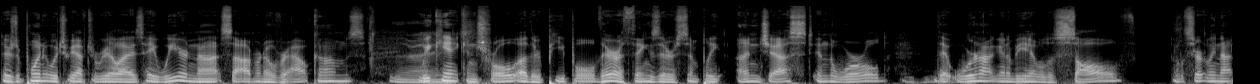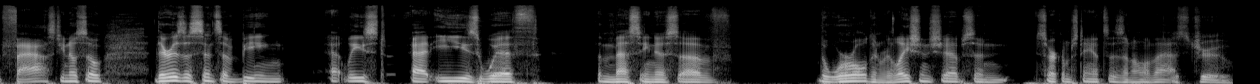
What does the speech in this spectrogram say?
There's a point at which we have to realize, hey, we are not sovereign over outcomes. We can't control other people. There are things that are simply unjust in the world Mm-hmm. that we're not going to be able to solve, certainly not fast. You know, so there is a sense of being at least at ease with the messiness of the world and relationships and circumstances and all of that. That's true.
